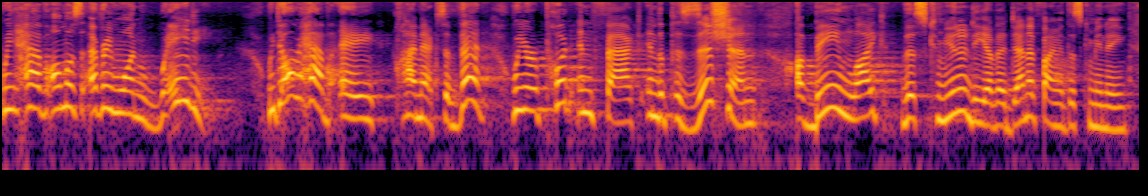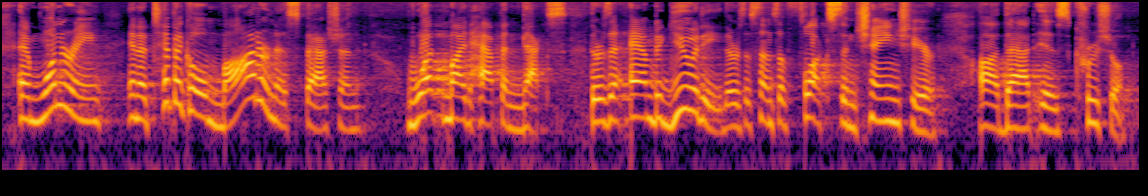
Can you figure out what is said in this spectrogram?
we have almost everyone waiting. We don't have a climax event. We are put, in fact, in the position of being like this community, of identifying with this community, and wondering in a typical modernist fashion what might happen next. There's an ambiguity, there's a sense of flux and change here uh, that is crucial.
